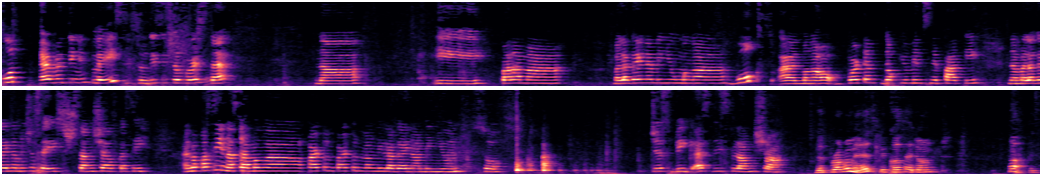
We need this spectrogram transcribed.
put everything in place. So this is the first step na i para ma malagay namin yung mga books and mga important documents ni Patty na malagay namin siya sa isang shelf kasi ano kasi nasa mga carton-carton lang nilagay namin yun. So just big as this lang siya. The problem is because I don't. Ah, it's.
